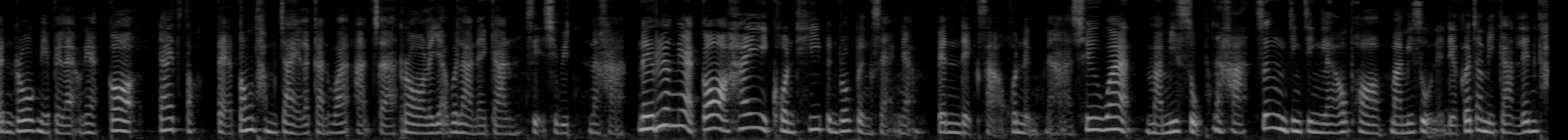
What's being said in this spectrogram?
เป็นโรคนี้ไปแล้วเนี่ยก็ได้แต่ต้องทำใจละกันว่าอาจจะรอระยะเวลาในการเสียชีวิตนะคะ ในเรื่องเนี่ยก็ให้คนที่เป็นโรคเปล่งแสงเนี่ยเป็นเด็กสาวคนหนึ่งนะคะ ชื่อว่ามามิสุนะคะ ซึ่งจริง ๆ แล้วพอมามิสุเนี่ยเดี๋ยวก็จะมีการเล่นค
